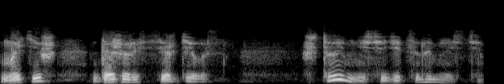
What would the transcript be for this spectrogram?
Макиш даже рассердилась. Что им не сидится на месте?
